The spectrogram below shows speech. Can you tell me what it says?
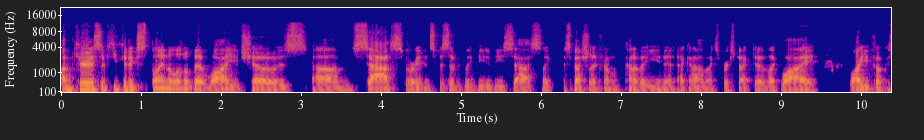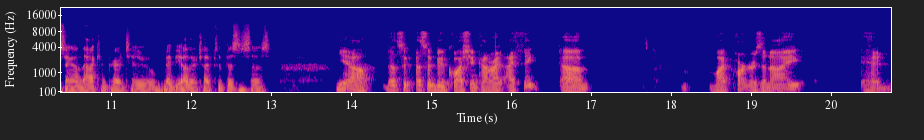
I'm curious if you could explain a little bit why you chose um, SaaS or even specifically B2B SaaS, like especially from kind of a unit economics perspective. Like why why are you focusing on that compared to maybe other types of businesses? Yeah, that's a, that's a good question, Connor. I, I think um, my partners and I had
